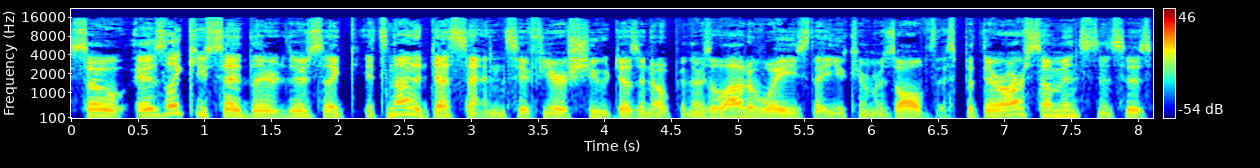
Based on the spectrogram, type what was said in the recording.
So was like you said, there, there's like, it's not a death sentence if your chute doesn't open. There's a lot of ways that you can resolve this, but there are some instances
